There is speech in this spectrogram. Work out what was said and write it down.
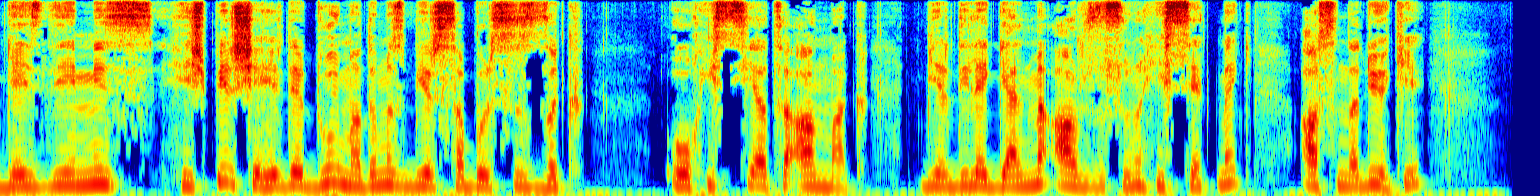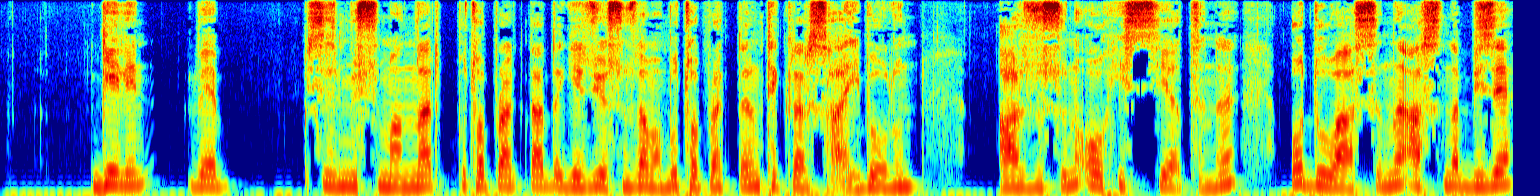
gezdiğimiz hiçbir şehirde duymadığımız bir sabırsızlık, o hissiyatı almak, bir dile gelme arzusunu hissetmek aslında diyor ki gelin ve siz Müslümanlar bu topraklarda geziyorsunuz ama bu toprakların tekrar sahibi olun arzusunu, o hissiyatını, o duasını aslında bize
